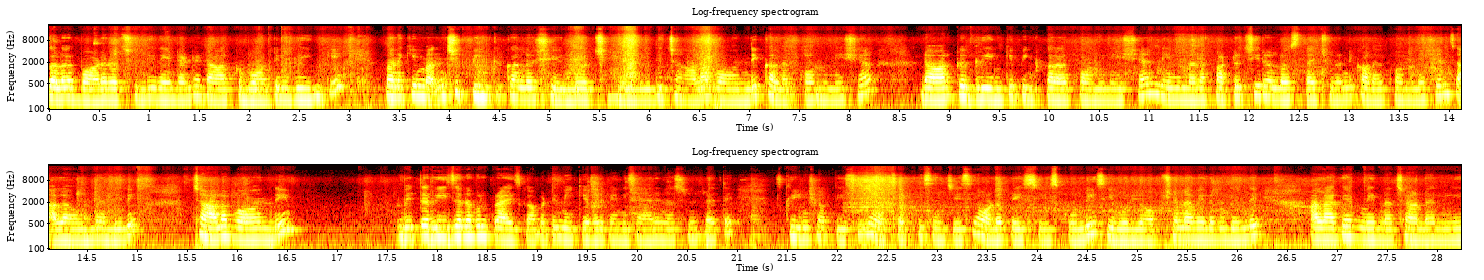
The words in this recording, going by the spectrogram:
కలర్ బార్డర్ వచ్చింది. ఇది ఏంటంటే డార్క్ బాటిల్ గ్రీన్కి మనకి మంచి పింక్ కలర్ షేడ్లో వచ్చిందండి. ఇది చాలా బాగుంది కలర్ కాంబినేషన్ డార్క్ గ్రీన్కి పింక్ కలర్ కాంబినేషన్ ఇవి మన పట్టు చీరలు వస్తాయి చూడండి కలర్ కాంబినేషన్స్ అలా ఉందండి ఇది. చాలా బాగుంది. విత్ రీజనబుల్ ప్రైస్ కాబట్టి మీకు ఎవరికైనా శారీ నచ్చినట్లయితే స్క్రీన్ షాట్ తీసి వాట్సాప్కి సెండ్ చేసి ఆర్డర్ ప్లేస్ చేసుకోండి. సిఓడి ఆప్షన్ అవైలబుల్ ఉంది. అలాగే మీరు నా ఛానల్ని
